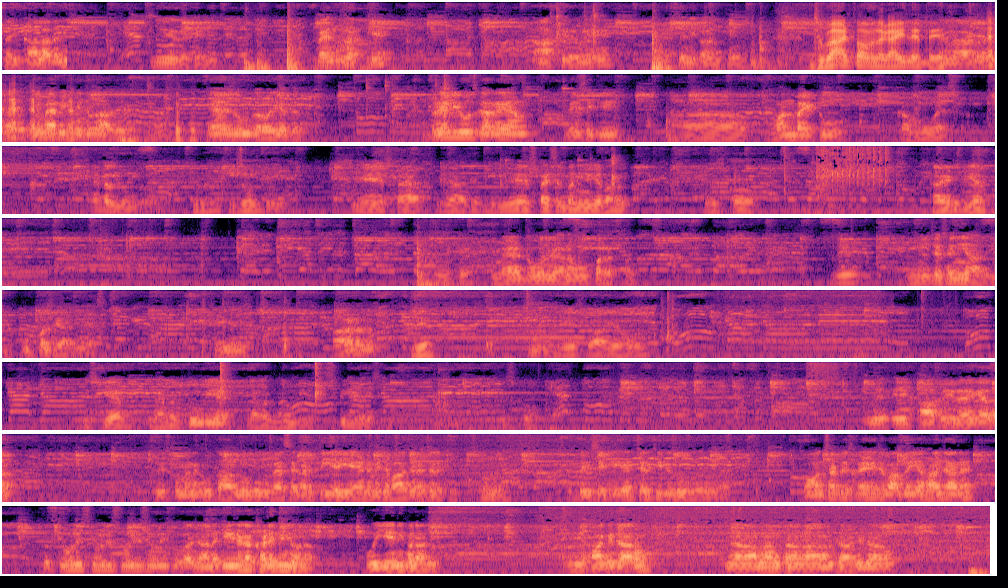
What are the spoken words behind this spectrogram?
सही काला तो नहीं। ये देखें पेन रख के आखिर में ऐसे निकालते हैं। जुगाड़ तो हम लगा ही लेते हैं। ये मैं अभी खींचूँगा आ जाएगा ये जूम करो ये इधर ड्रिल यूज़ कर रहे हैं हम बेसिकली वन बाई टू का मुँह है इसका। इधर जूम करो। जूम ये इसका ये आगे ये स्पेशल बनी हुई है बादल तो इसको टाइट किया। ठीक है। मैं डोर जो है ना ऊपर रखता हूँ। ये नीचे से नहीं आ रही है ऊपर से आ रही है ऐसे। ठीक है जी। आ रहा ना तो? जी। ये इसका आ गया और इसकी अब लेवल टू भी है लेवल वन भी है। स्पीड है इसकी। इसको ये एक आखिरी रह गया था। तो इसको मैंने कहा उतार लूँ क्योंकि वैसे अड़ती है ये एंड में जब आ जाए ना चरखी। तो बेसिकली ये चरखी से जूम करूँगा। कॉन्सेप्ट इसका है जब आपने यहाँ जाना है तो स्लोली स्लोली स्लोली स्लोली पूरा जाना है। एक जगह खड़े भी नहीं होना। वो ये नहीं बनानी। तो ये आगे जा रहा हूँ। मैं आराम आराम से आराम आराम से आगे जा रहा हूँ।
